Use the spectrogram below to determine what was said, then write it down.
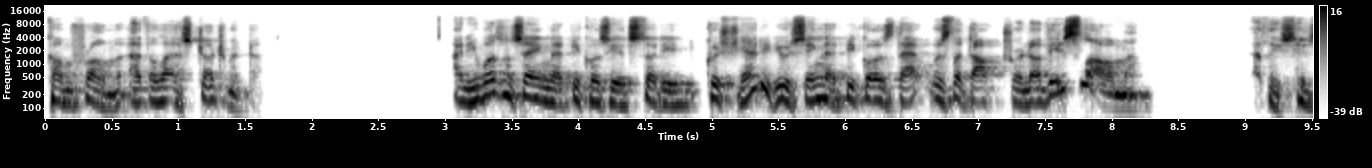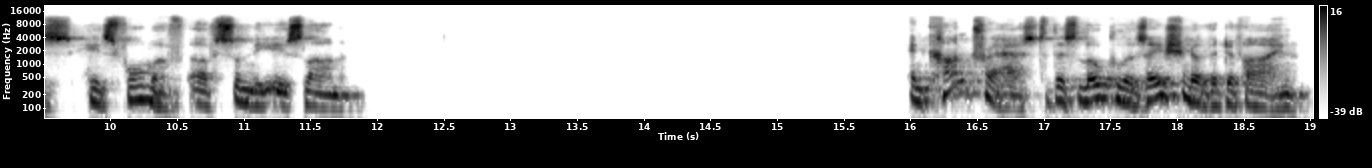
come from at the last judgment. And he wasn't saying that because he had studied Christianity. He was saying that because that was the doctrine of Islam, at least his, his form of, of Sunni Islam. In contrast to this localization of the divine,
